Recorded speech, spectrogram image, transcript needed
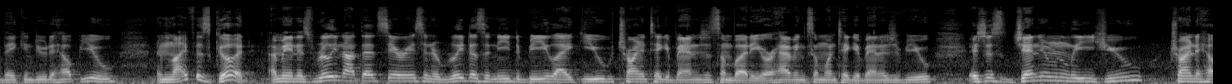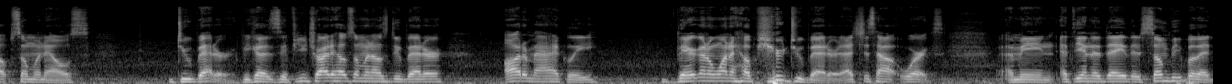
they can do to help you. And life is good. I mean, it's really not that serious, and it really doesn't need to be like you trying to take advantage of somebody or having someone take advantage of you. It's just genuinely you trying to help someone else do better. Because if you try to help someone else do better, automatically they're going to want to help you do better. That's just how it works. I mean, at the end of the day, there's some people that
